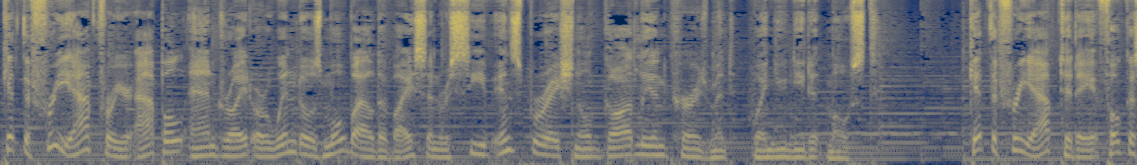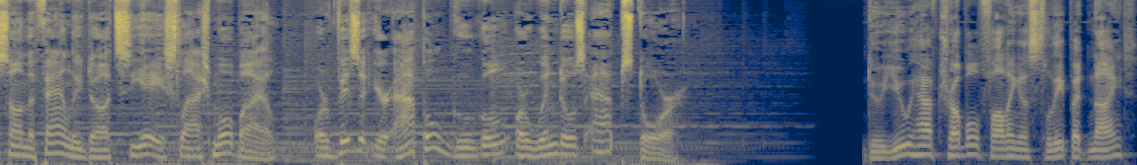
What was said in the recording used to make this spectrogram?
Get the free app for your Apple, Android, or Windows mobile device and receive inspirational, godly encouragement when you need it most. Get the free app today at focusonthefamily.ca slash mobile or visit your Apple, Google, or Windows App Store. Do you have trouble falling asleep at night?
